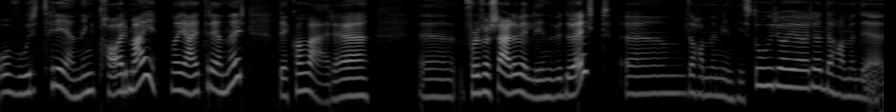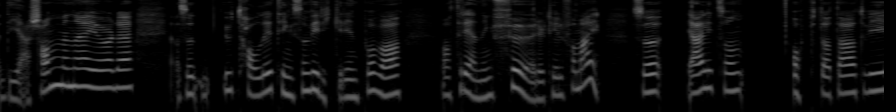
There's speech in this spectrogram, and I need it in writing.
og hvor trening tar meg når jeg trener. Det kan være eh, For det første er det veldig individuelt. Eh, det har med min historie å gjøre, det har med det de er sammen når jeg gjør det. Altså utallige ting som virker inn på hva, hva trening fører til for meg. Så jeg er litt sånn opptatt av at vi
